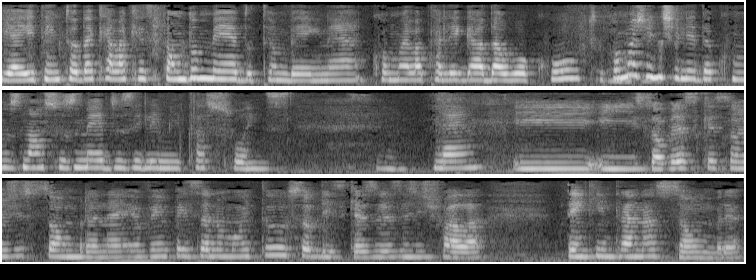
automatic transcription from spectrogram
E aí tem toda aquela questão do medo também, né? Como ela tá ligada ao oculto, como a gente lida com os nossos medos e limitações, né? E, e sobre as questões de sombra, né? Eu venho pensando muito sobre isso, que às vezes a gente fala tem que entrar na sombra.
